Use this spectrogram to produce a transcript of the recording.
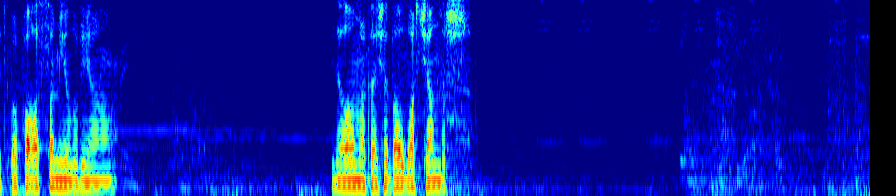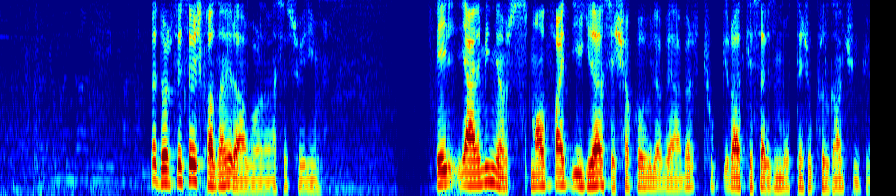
Evet buff'ı alsam iyi olur ya. Bir de alalım arkadaşlar dal baş candır. Ve 4 vs 5 kazanır abi bu arada ben size söyleyeyim. Bel, yani bilmiyorum small fight iyi girerse Shaco ile beraber çok rahat keser. Bizim botten çok kırılgan çünkü.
